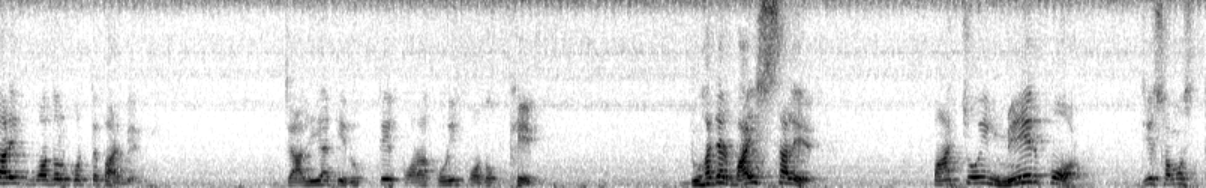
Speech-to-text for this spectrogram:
তারিখ বদল করতে পারবেন জালিয়াতি রুখতে কড়াকড়ি পদক্ষেপ। দু হাজার বাইশ সালের পাঁচই মের পর যে সমস্ত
